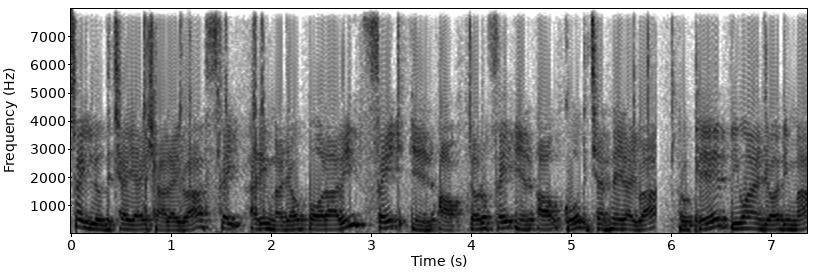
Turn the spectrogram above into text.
fade လို့တစ်ချက်ရိုက်ရှာလိုက်ပါ fade အဲ့ဒီမှာကျွန်တော်ပေါ်လာပြီ fade in out ကျွန်တော် fade in out ကိုတစ်ချက်နှိပ်လိုက်ပါ okay ပြီးသွားရင်ကျွန်တော်ဒီမှာ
